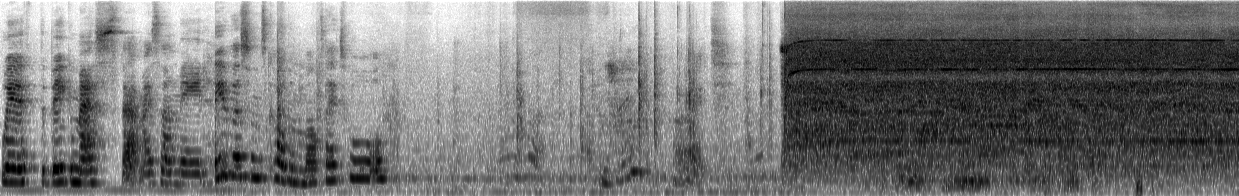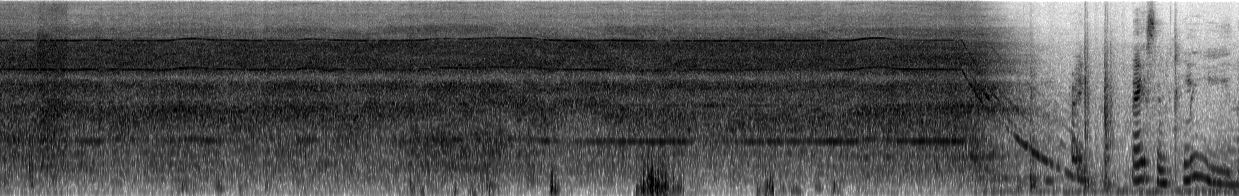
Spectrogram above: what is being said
with the big mess that my son made. I believe this one's called a multi-tool. Alright. Right, nice and clean.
